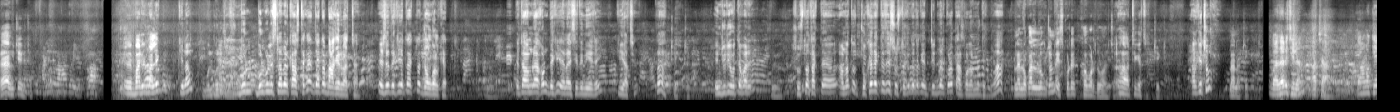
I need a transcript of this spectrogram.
হ্যাঁ হচ্ছে এ, বাড়ির মালিক কি নাম? বুল- বুলবুল ইসলামের কাছ থেকে যেটা বাঘের বাচ্চা। এসে দেখি এটা একটা জঙ্গল খ্যাট এটা আমরা এখন দেখি এনআইসিতে নিয়ে যাই কি আছে হ্যাঁ? ঠিক ঠিক। ইনজুরি হতে পারে। সুস্থ থাকতে আমরা তো চোখে দেখতেছি সুস্থ কিন্তু তাকে ট্রিটমেন্ট করে তারপর আমরা দেখব হ্যাঁ? মানে লোকাল লোকজন স্কোটে খবর দেওয়া হয়েছে হ্যাঁ ঠিক আছে। ঠিক ঠিক। আর কিছু? না না ঠিক। বাজারে ছিলাম। আচ্ছা। তো আমাকে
